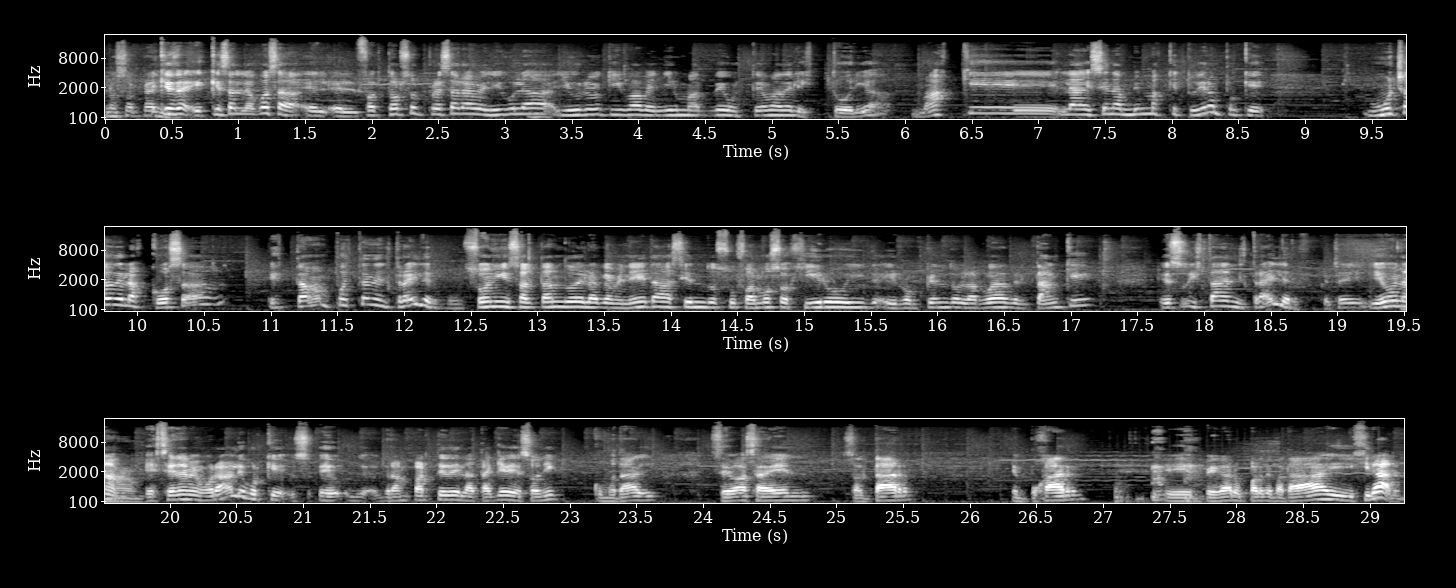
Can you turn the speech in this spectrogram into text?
No Es sorprende. que, esa- es que esa es la cosa, el, el factor sorpresa de la película yo creo que iba a venir más de un tema de la historia, más que las escenas mismas que tuvieran, porque muchas de las cosas estaban puestas en el tráiler. Sony saltando de la camioneta, haciendo su famoso giro y, y rompiendo las ruedas del tanque, eso estaba en el tráiler. Y es una Ah. escena memorable porque eh, gran parte del ataque de Sonic como tal se basa en saltar, empujar, eh, pegar un par de patadas y girar.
